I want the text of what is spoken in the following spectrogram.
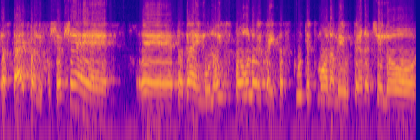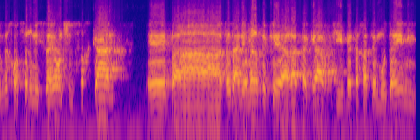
קרסטייץ', ואני חושב ש... אה, אתה יודע, אם הוא לא יספור לו את ההתעסקות אתמול המיותרת שלו, זה חוסר ניסיון של שחקן. אה, ב... אתה יודע, אני אומר את זה כהערת אגב, כי בטח אתם מודעים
